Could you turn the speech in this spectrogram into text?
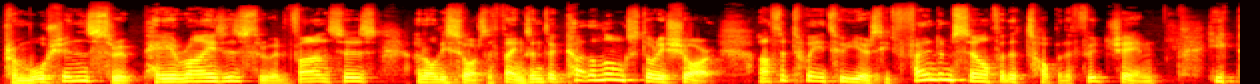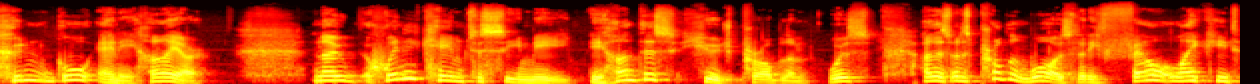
promotions, through pay rises, through advances, and all these sorts of things. And to cut the long story short, after 22 years, he'd found himself at the top of the food chain. He couldn't go any higher. Now, when he came to see me, he had this huge problem. Was and his, his problem was that he felt like he'd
